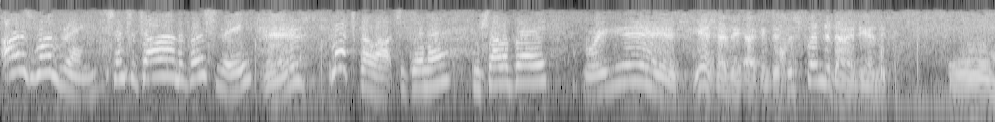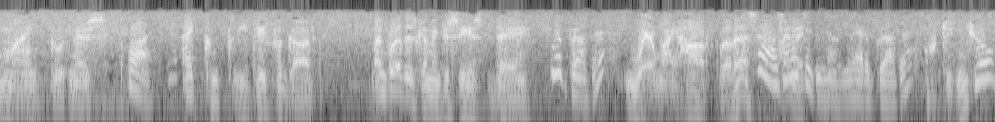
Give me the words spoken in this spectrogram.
I was wondering, since it's our anniversary, Yes? let's go out to dinner and celebrate. Why, yes. Yes, I think, I think that's a splendid idea. Oh, my goodness. What? I completely forgot. My brother's coming to see us today. Your brother? Well, my half brother. Charles, I I- didn't know you had a brother. Oh, didn't you?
